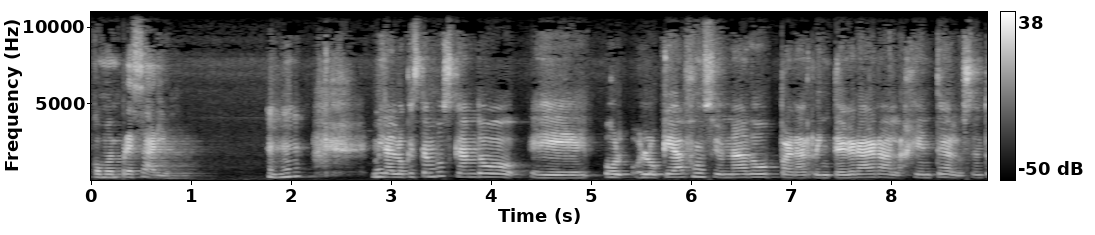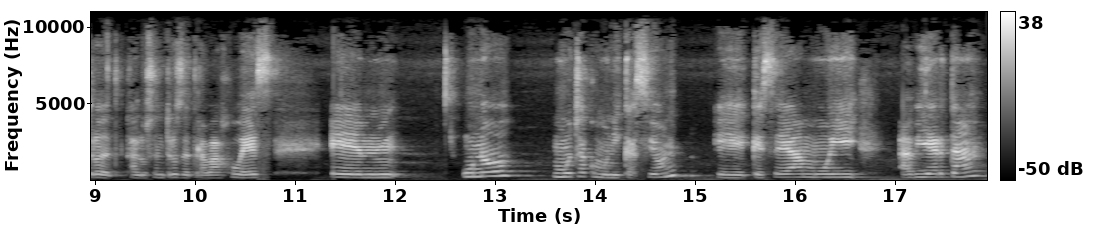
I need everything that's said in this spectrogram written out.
como empresario. Mira, lo que están buscando eh, o, lo que ha funcionado para reintegrar a la gente a los centros de, a los centros de trabajo es... Em, uno, mucha comunicación eh, que sea muy abierta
